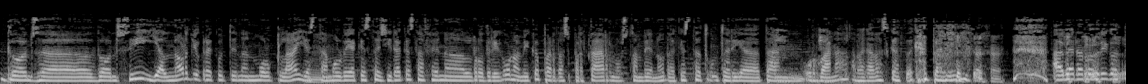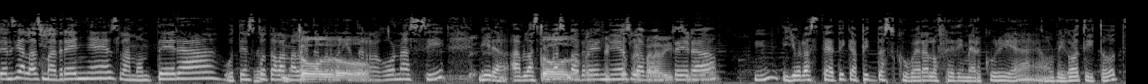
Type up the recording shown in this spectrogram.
Doncs, uh, doncs sí, i al nord jo crec que ho tenen molt clar i mm. està molt bé aquesta gira que està fent el Rodrigo una mica per despertar-nos també, no?, d'aquesta tonteria tan urbana, a vegades que, que tenim. a veure, Rodrigo, tens ja les madrenyes, la Montera, ho tens tota la maleta Todo. per venir a Tarragona, sí? Mira, amb les teves madrenyes, la Montera Mm? I jo l'estètica pic descobert a lo Freddie Mercury, eh? el bigot i tot.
